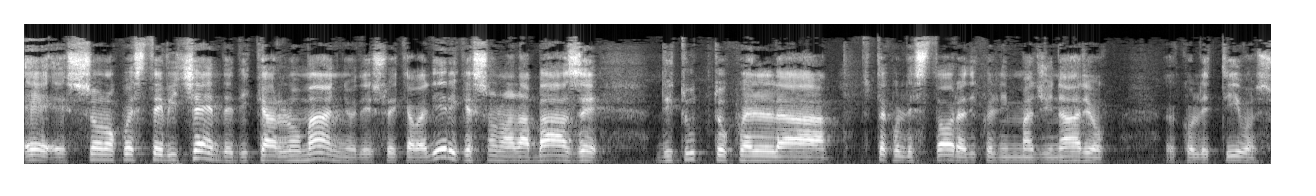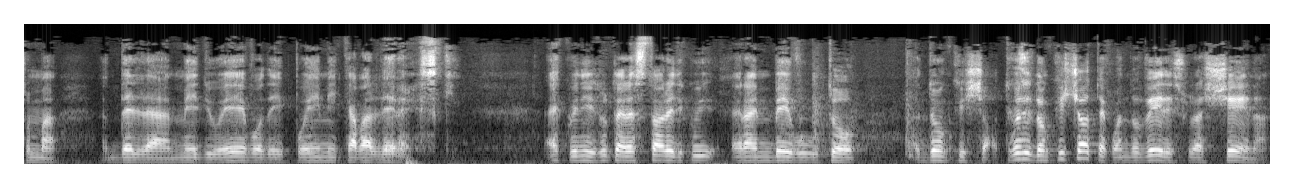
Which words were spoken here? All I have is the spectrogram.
E sono queste vicende di Carlo Magno e dei suoi cavalieri che sono alla base di quella, tutte quelle storie, di quell'immaginario eh, collettivo, insomma, del Medioevo, dei poemi cavallereschi. E quindi tutte le storie di cui era imbevuto Don Chisciotte. Così Don Chisciotte quando vede sulla scena,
